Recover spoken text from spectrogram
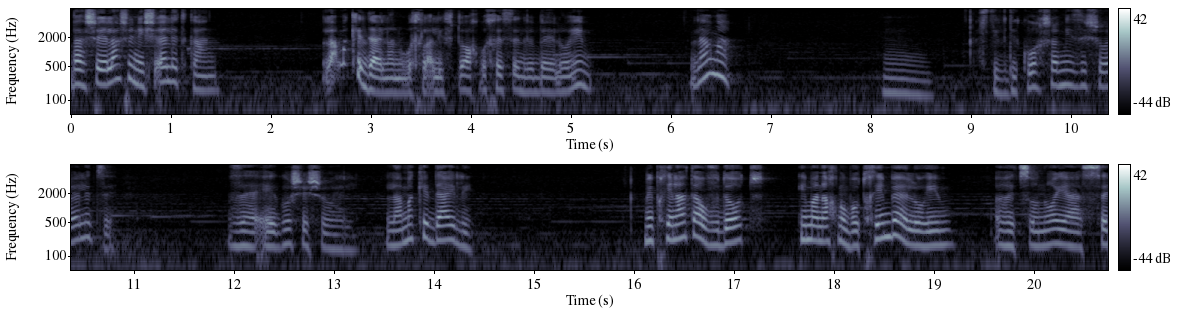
והשאלה שנשאלת כאן, למה כדאי לנו בכלל לפתוח בחסד ובאלוהים? למה? Hmm. אז תבדקו עכשיו מי זה שואל את זה. זה האגו ששואל, למה כדאי לי? מבחינת העובדות, אם אנחנו בוטחים באלוהים, רצונו יעשה.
